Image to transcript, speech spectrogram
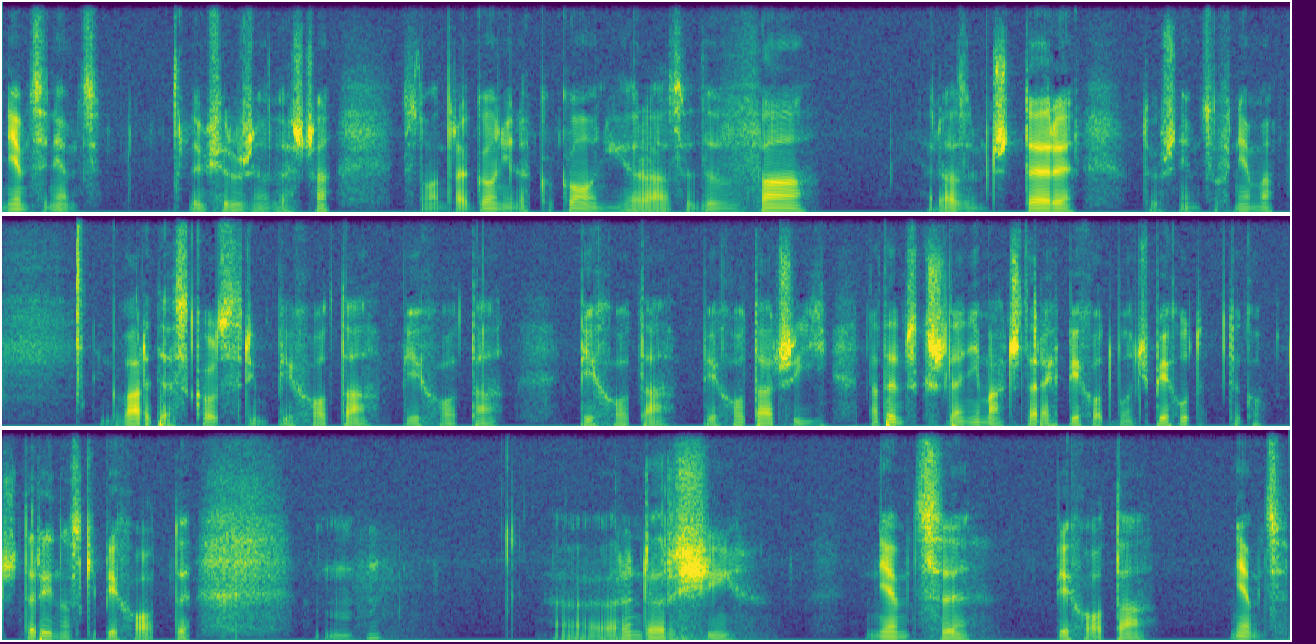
Niemcy, Niemcy. Tym się różni od leszcza. Co to ma dragoni, lekko koni, razy dwa, razem cztery. Tu już Niemców nie ma. Gwardia z Coldstream, piechota, piechota, piechota, piechota, czyli na tym skrzydle nie ma czterech piechot bądź piechot, tylko cztery jednostki piechoty. Mhm. E, Rangersi, Niemcy, piechota, Niemcy.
